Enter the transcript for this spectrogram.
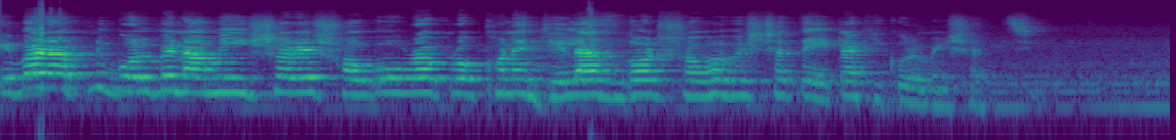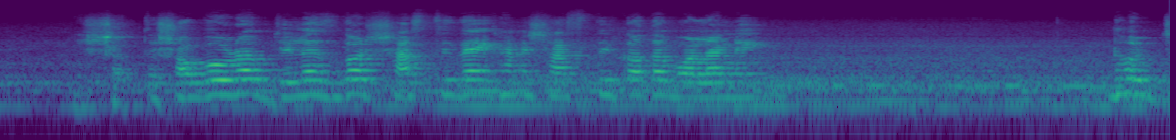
এবার আপনি বলবেন, আমি ঈশ্বরের সগৌরব রক্ষণে জেলাসগড় স্বভাবের সাথে এটা কি করে মেশাচ্ছি? ঈশ্বর তো সগৌরব, জেলাসগড় শাস্তি দেয়, এখানে শাস্তির কথা বলা নেই। ধৈর্য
